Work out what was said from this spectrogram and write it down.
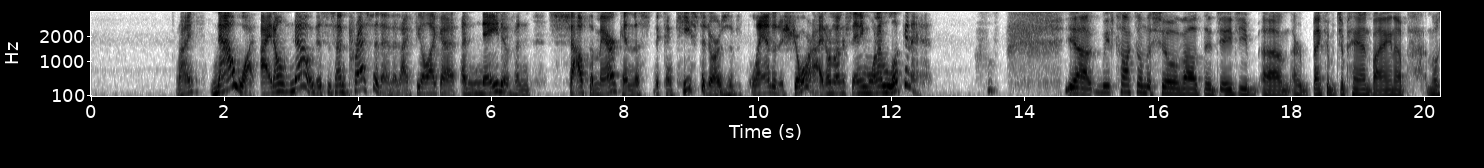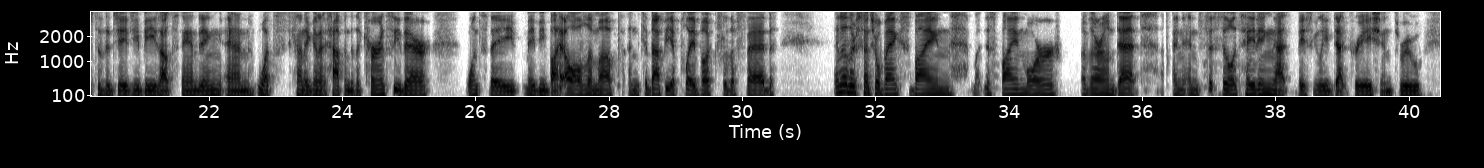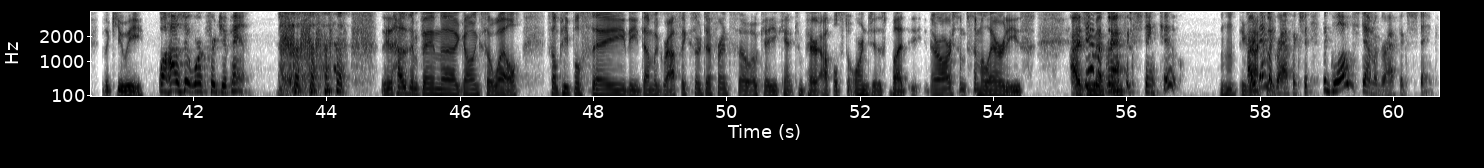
right? Now what? I don't know. This is unprecedented. I feel like a, a native in South America and this, the conquistadors have landed ashore. I don't understand even what I'm looking at. Yeah, we've talked on the show about the JG um, or Bank of Japan buying up most of the JGBs outstanding and what's kind of going to happen to the currency there once they maybe buy all of them up. And could that be a playbook for the Fed and other central banks buying just buying more of their own debt and, and facilitating that basically debt creation through the QE. Well, how does it work for Japan? it hasn't been uh, going so well. Some people say the demographics are different. So, okay, you can't compare apples to oranges, but there are some similarities. Our demographics stink too. Mm-hmm, exactly. Our demographics, the globe's demographics stink.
